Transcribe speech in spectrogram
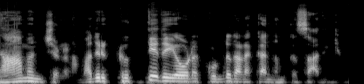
നാമം ചൊല്ലണം. അതൊരു കൃത്യതയോടെ കൊണ്ടു നടക്കാൻ നമുക്ക് സാധിക്കും.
